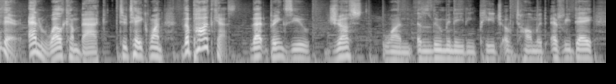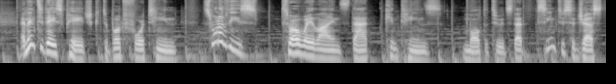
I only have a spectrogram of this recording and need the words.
Hey there, and welcome back to Take One, the podcast that brings you just one illuminating page of Talmud every day. And in today's page, Ketubot 14, it's one of these throwaway lines that contains multitudes that seem to suggest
